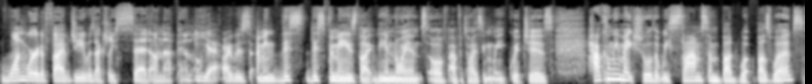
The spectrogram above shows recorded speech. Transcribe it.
one word of 5G was actually said on that panel. Yeah, I was. I mean, this this for me is like the annoyance of advertising week, which is how can we make sure that we slam some bud, buzzwords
